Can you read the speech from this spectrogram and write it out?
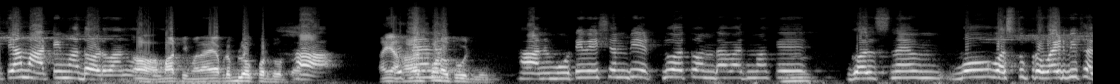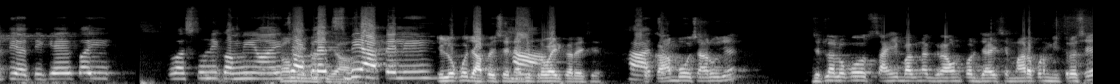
ત્યાં માટીમાં દોડવાનું હા માટીમાં. આપણે બ્લોક પર દોડતા. હા. અહીંયા હાર્ડ પણ હતું એટલું. હા અને મોટિવેશન બી એટલું હતું અમદાવાદમાં કે ગર્લ્સ ને બહુ વસ્તુ પ્રોવાઈડ બી થતી હતી કે કઈ વસ્તુની કમી હોય ચોકલેટ્સ. બી આપેલી. એ લોકો જ આપે છે ને. પ્રોવાઈડ કરે છે. હા કામ બહુ સારું છે. જેટલા લોકો શાહીબાગના ગ્રાઉન્ડ પર જાય છે મારા પણ મિત્ર છે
